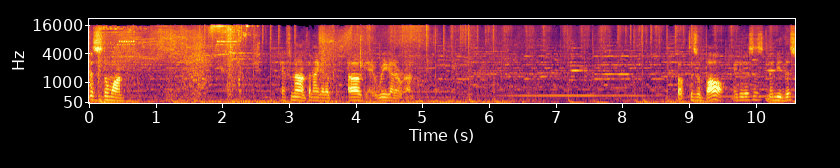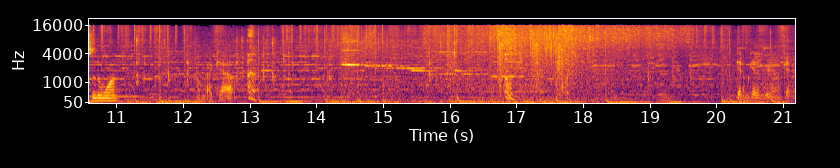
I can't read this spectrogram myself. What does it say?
This is the one. If not, then I gotta... Okay, we gotta run. Oh, there's a ball. Maybe this is maybe this is the one. Come back out. Get him, get him, get him, get him.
